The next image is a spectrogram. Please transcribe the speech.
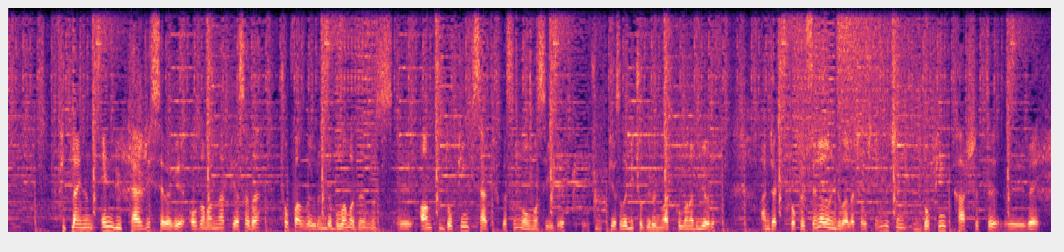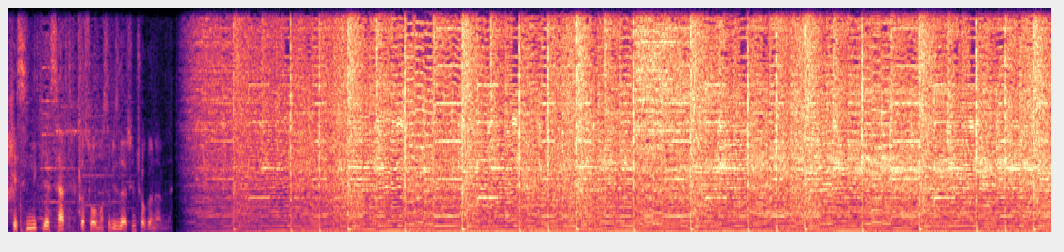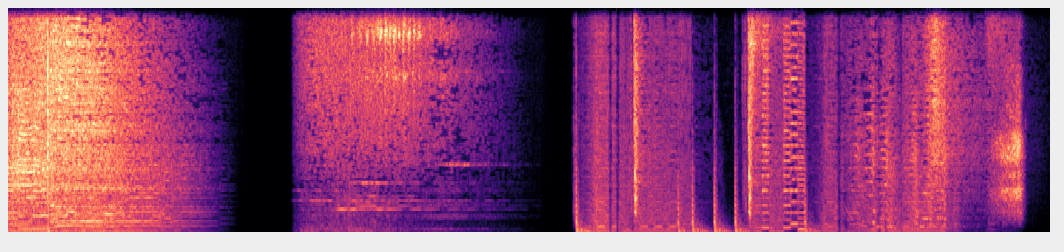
Fitline'ın en büyük tercih sebebi o zamanlar piyasada çok fazla üründe bulamadığımız e, anti-doping sertifikasının olmasıydı. E, Çünkü piyasada birçok ürün var, kullanabiliyoruz. Ancak profesyonel oyuncularla çalıştığımız için doping karşıtı e, ve kesinlikle sertifikası olması bizler için çok önemli.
